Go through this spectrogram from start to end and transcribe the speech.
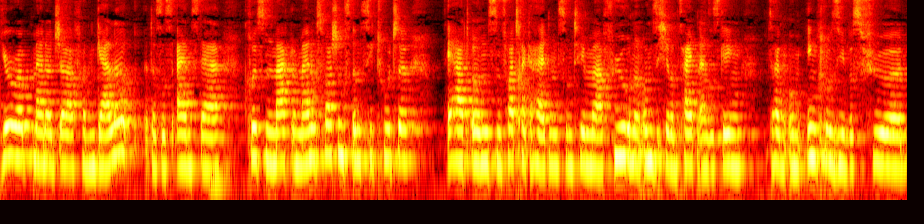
Europe Manager von Gallup. Das ist eines der größten Markt- und Meinungsforschungsinstitute er hat uns einen Vortrag gehalten zum Thema Führen in unsicheren Zeiten. Also es ging sozusagen um inklusives Führen,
